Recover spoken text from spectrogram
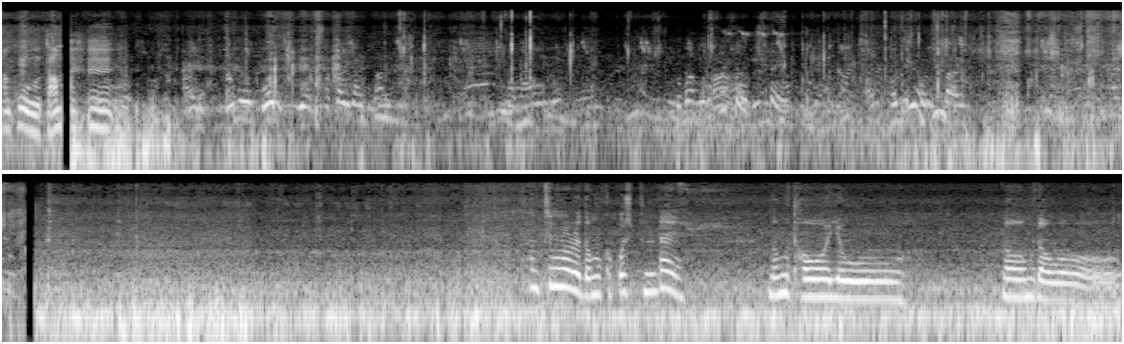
안고 담. 응. 산책로를 너무 걷고 싶은데 너무 더워요. 너무 더워.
